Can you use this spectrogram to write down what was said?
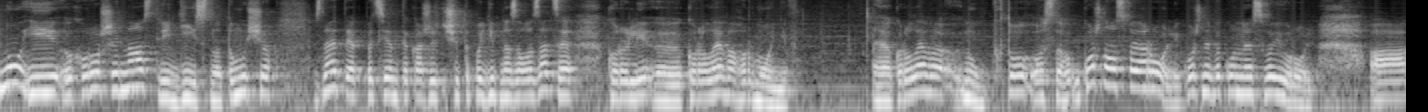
Ну і хороший настрій дійсно, тому що знаєте, як пацієнти кажуть, щитоподібна залоза це е, королева гормонів. Е, Королева, ну хто у кожного своя роль, і кожен виконує свою роль. А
